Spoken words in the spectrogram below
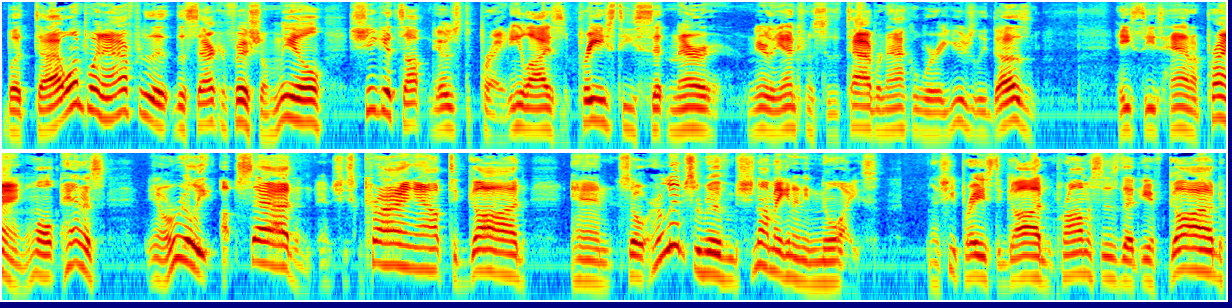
But uh, at one point after the, the sacrificial meal, she gets up goes to pray. And Eli's the priest. He's sitting there near the entrance to the tabernacle where he usually does. And he sees Hannah praying. Well, Hannah's, you know, really upset and, and she's crying out to God. And so her lips are moving, but she's not making any noise. And she prays to God and promises that if God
